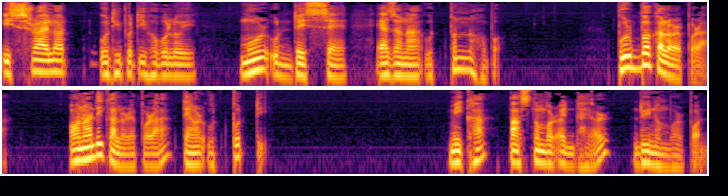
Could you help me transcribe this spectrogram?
ইছৰাইলত অধিপতি হবলৈ মোৰ উদ্দেশ্যে এজনা উৎপন্ন হ'ব। পূৰ্বকালৰ পৰা অনাদিকালৰে পৰা তেওঁৰ উৎপত্তি। মিখা পাঁচ নম্বৰ অধ্যায়ৰ দুই নম্বৰ পদ।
